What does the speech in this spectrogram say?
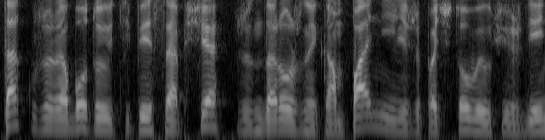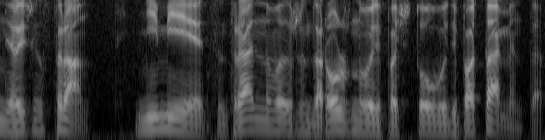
Так уже работают теперь сообща железнодорожные компании или же почтовые учреждения различных стран – не имея центрального железнодорожного или почтового департамента,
